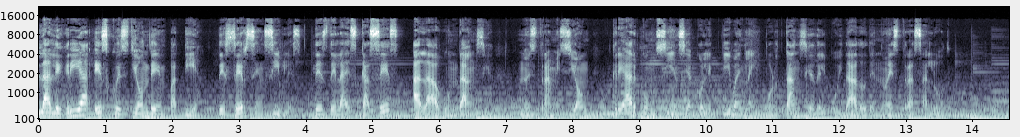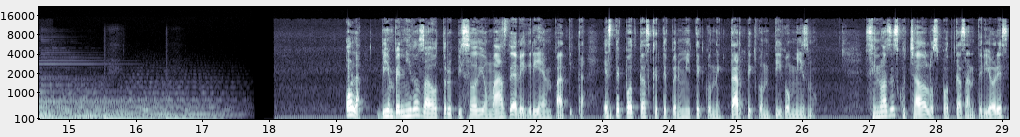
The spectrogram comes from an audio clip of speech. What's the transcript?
La alegría es cuestión de empatía, de ser sensibles, desde la escasez a la abundancia. Nuestra misión, crear conciencia colectiva en la importancia del cuidado de nuestra salud. Hola, bienvenidos a otro episodio más de Alegría Empática, este podcast que te permite conectarte contigo mismo. Si no has escuchado los podcasts anteriores,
